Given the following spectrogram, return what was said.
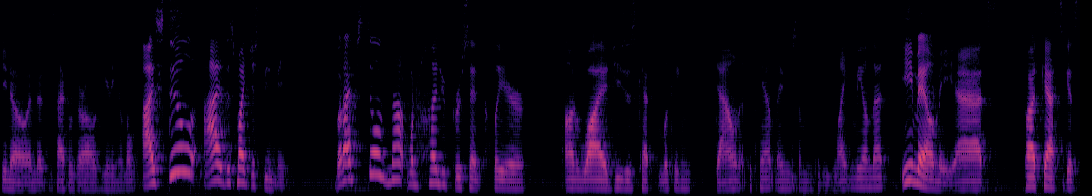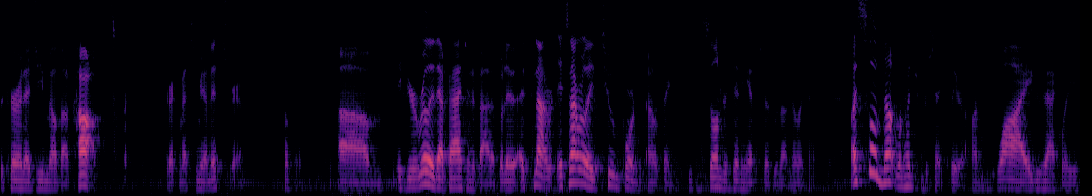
you know, and the disciples are all getting involved. I still, I this might just be me, but I'm still not 100% clear on why Jesus kept looking down at the camp. Maybe someone could enlighten me on that. Email me at podcastagainstthecurrent at gmail.com. Direct message me on Instagram. Something. Um, if you're really that passionate about it, but it, it's not. It's not really too important. I don't think you can still understand the episode without knowing that. I still am not 100% clear on why exactly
